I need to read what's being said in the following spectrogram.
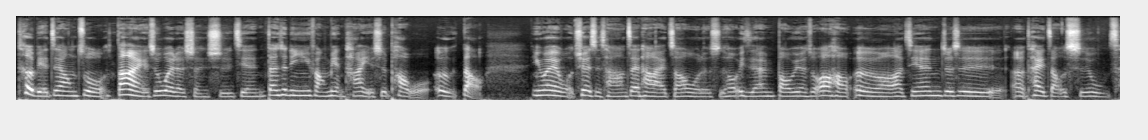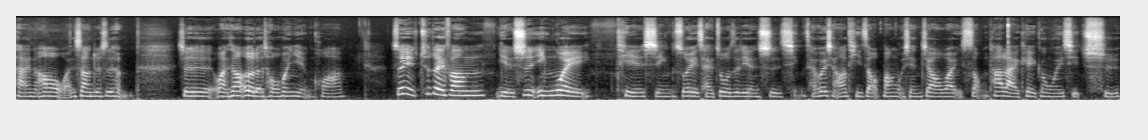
特别这样做，当然也是为了省时间。但是另一方面，他也是怕我饿到，因为我确实常常在他来找我的时候，一直在抱怨说，哦，好饿哦，今天就是呃太早吃午餐，然后晚上就是很就是晚上饿得头昏眼花。所以，就对方也是因为贴心，所以才做这件事情，才会想要提早帮我先叫外送，他来可以跟我一起吃。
